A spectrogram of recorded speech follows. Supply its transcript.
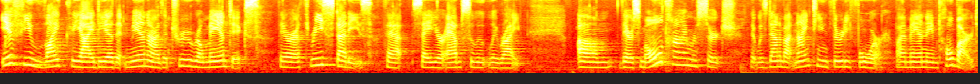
If you like the idea that men are the true romantics, there are three studies that say you're absolutely right. Um, there's some old time research that was done about 1934 by a man named Hobart,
